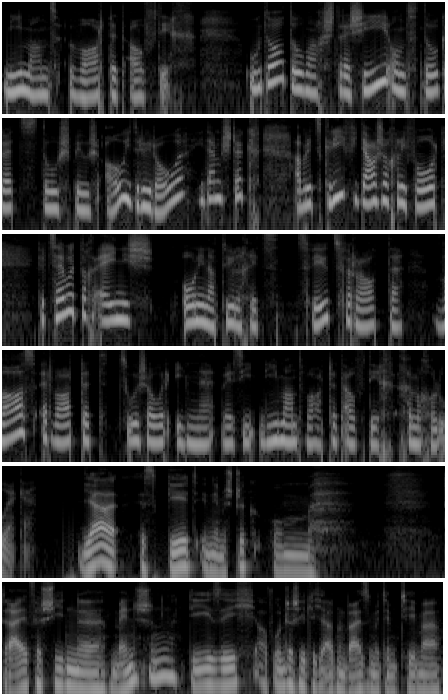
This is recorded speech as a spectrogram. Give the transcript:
«Niemand wartet auf dich». Udo, du machst Regie und du, Götz, du spielst alle drei Rollen in diesem Stück. Aber jetzt greife ich da schon ein bisschen vor. Erzähl doch einmal, ohne natürlich jetzt zu viel zu verraten, was erwartet die ZuschauerInnen, wenn sie «Niemand wartet auf dich» schauen können? Ja, es geht in dem Stück um drei verschiedene Menschen, die sich auf unterschiedliche Art und Weise mit dem Thema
